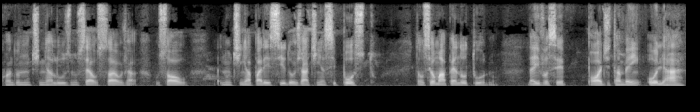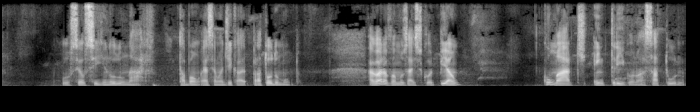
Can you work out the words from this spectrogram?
quando não tinha luz no céu, o sol já, o sol não tinha aparecido ou já tinha se posto, então seu mapa é noturno. Daí você pode também olhar o seu signo lunar, tá bom? Essa é uma dica para todo mundo. Agora vamos a Escorpião. Com Marte em trígono a Saturno,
